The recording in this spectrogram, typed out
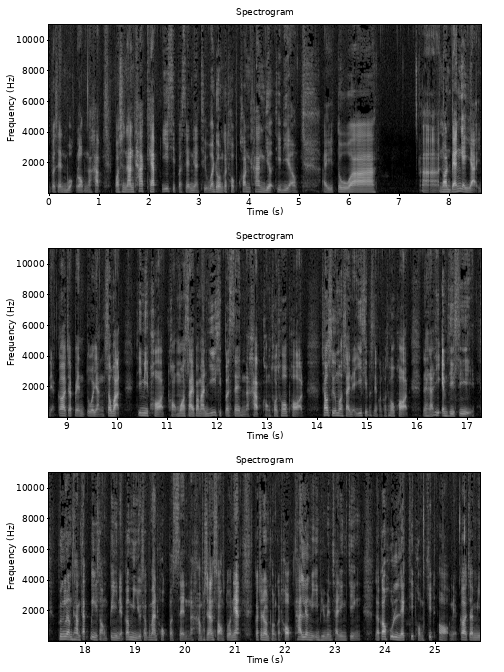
30%บวกลบนะครับ เพราะฉะนั้นถ้า cap 20%เนี่ยถือว่าโดนกระทบค่อนข้างเยอะทีเดียว ไอตัว non-bank ใหญ่ๆเนี่ยก็จะเป็นตัวอย่าง SAWAD ที่มี port ของมอไซค์ประมาณ 20%นะครับของ total port เช่าซื้อมอไซค์เนี่ย 20%ของ total port ในขณะที่ MTC เพิ่งเริ่มทำสักปี 2 ปีเนี่ยก็มีอยู่สักประมาณ 6%นะครับเพราะฉะนั้น 2 ตัวเนี้ยก็จะโดนผลกระทบถ้าเรื่องนี้ implement ใช้จริง ๆ แล้วก็หุ้นเล็กที่ผมคิดออกเนี่ยก็จะมี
